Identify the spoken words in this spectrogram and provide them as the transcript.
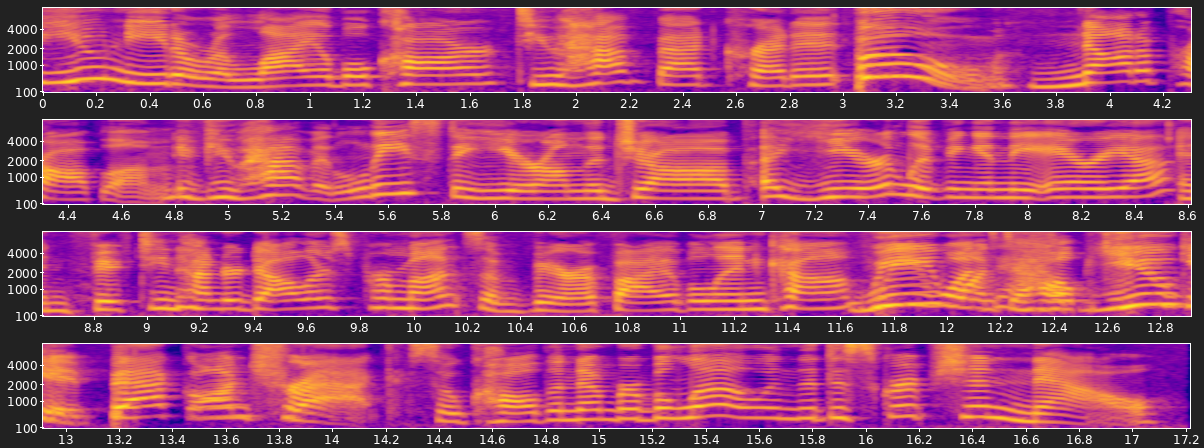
Do you need a reliable car? Do you have bad credit? Boom! Not a problem. If you have at least a year on the job, a year living in the area, and $1,500 per month of verifiable income, we want to help you get back on track. So call the number below in the description now.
